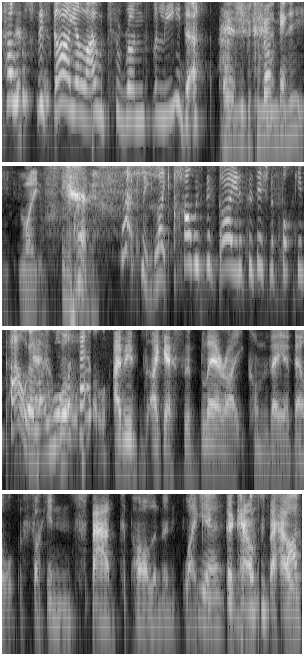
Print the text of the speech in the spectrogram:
How is this guy allowed to run for leader? How did he become an MP? Like, yeah. Exactly. Like, how is this guy in a position of fucking power? Like, what well, the hell? I mean, I guess the Blairite conveyor belt of fucking spad to Parliament, like, Yeah. accounts for how,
